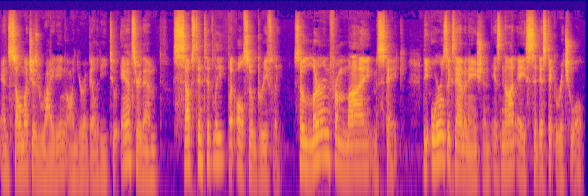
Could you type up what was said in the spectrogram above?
and so much is riding on your ability to answer them substantively, but also briefly. So learn from my mistake. The orals examination is not a sadistic ritual,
